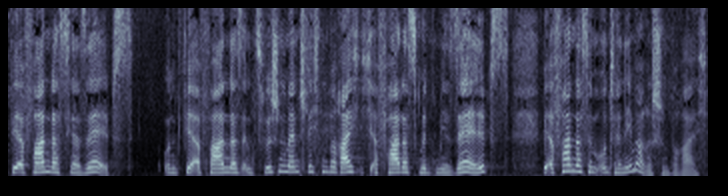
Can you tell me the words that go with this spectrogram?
Wir erfahren das ja selbst. Und wir erfahren das im zwischenmenschlichen Bereich. Ich erfahre das mit mir selbst. Wir erfahren das im unternehmerischen Bereich.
